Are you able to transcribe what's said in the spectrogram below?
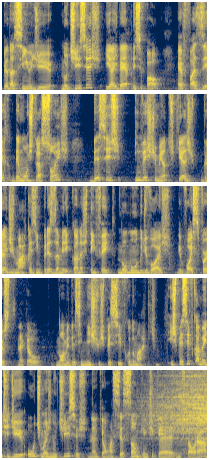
pedacinho de notícias e a ideia principal é fazer demonstrações desses investimentos que as grandes marcas e empresas americanas têm feito no mundo de voz, e Voice First, né, que é o nome desse nicho específico do marketing. Especificamente de últimas notícias, né, que é uma sessão que a gente quer instaurar,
